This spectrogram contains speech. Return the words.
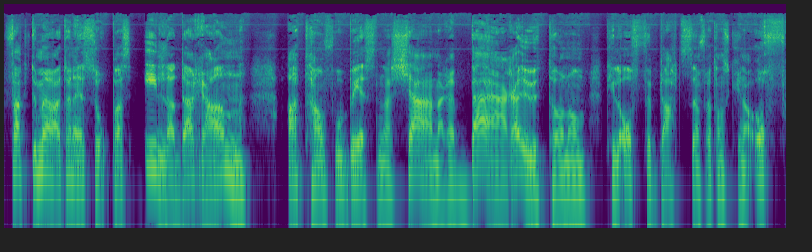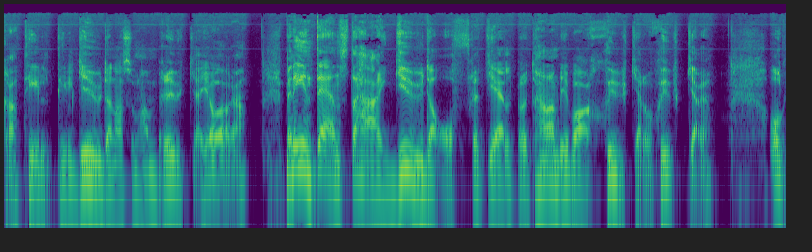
Faktum är att han är så pass illa däran att han får be sina tjänare bära ut honom till offerplatsen för att han ska kunna offra till, till gudarna som han brukar göra. Men inte ens det här gudaoffret hjälper, utan han blir bara sjukare och sjukare. Och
